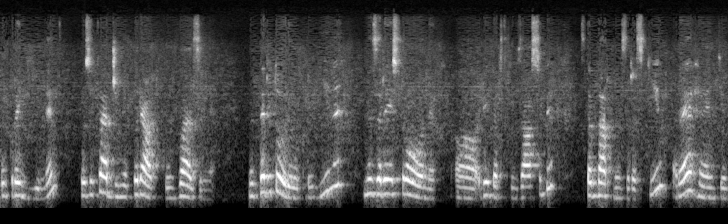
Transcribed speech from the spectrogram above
України про затвердження порядку ввезення на територію України незареєстрованих лікарських засобів, стандартних зразків, реагентів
